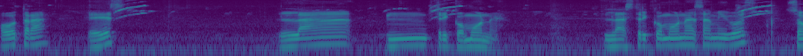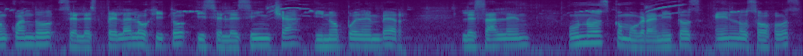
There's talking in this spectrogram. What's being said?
Otra es la mm, tricomona. Las tricomonas, amigos, son cuando se les pela el ojito y se les hincha y no pueden ver le salen unos como granitos en los ojos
